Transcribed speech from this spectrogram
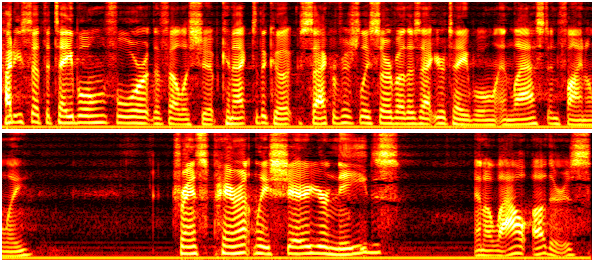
How do you set the table for the fellowship? Connect to the cook, sacrificially serve others at your table, and last and finally, transparently share your needs and allow others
